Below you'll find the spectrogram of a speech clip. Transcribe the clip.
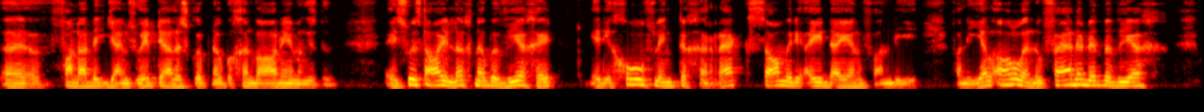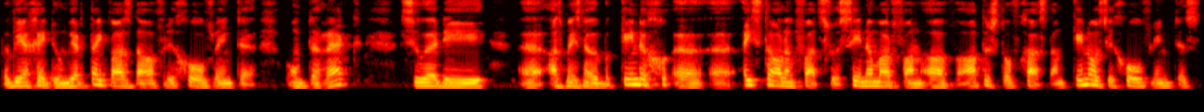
uh vandat die James Webb teleskoop nou begin waarnemings doen. En soos daai lig nou beweeg het, het die golflengte gerek saam met die uitdaging van die van die heelal en hoe verder dit beweeg beweeg het hoe meer tyd was daar vir die golflengte om te rek so die uh, as mens nou 'n bekende uh, uh, uitstraling vat, so sê nou maar van uh, waterstofgas, dan ken ons die golflengtes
